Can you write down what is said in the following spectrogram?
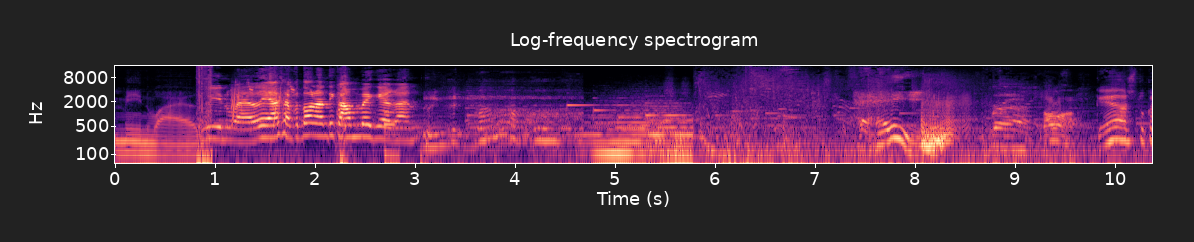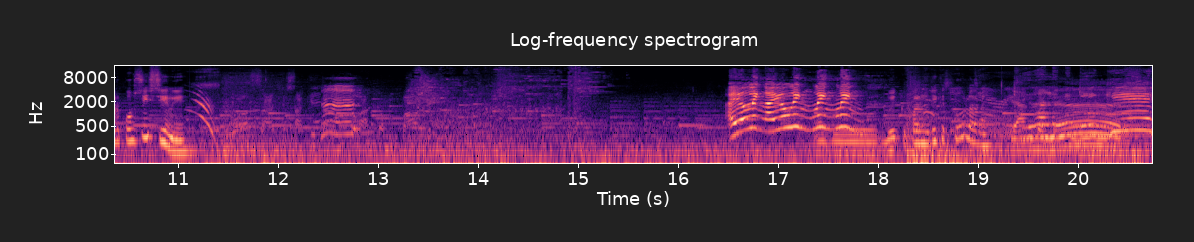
Meanwhile. Well ya siapa tahu nanti comeback ya kan. Peringkat bawah aku. Hey. Tolong. Kayaknya harus tukar posisi nih. Duitku paling dikit pula nih. Yang bener.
